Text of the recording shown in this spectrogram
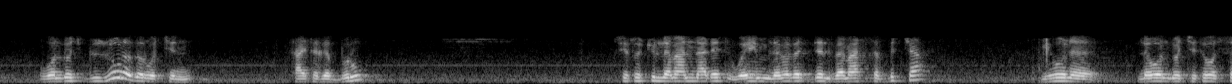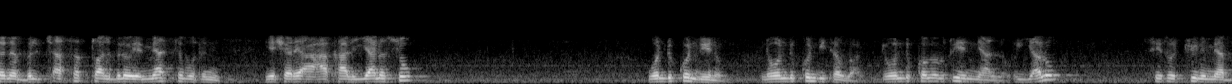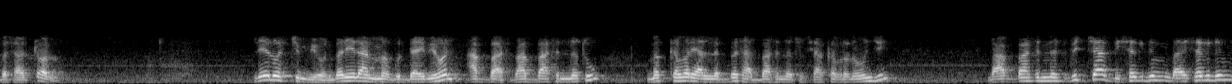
ወንዶች ብዙ ነገሮችን ሳይተገብሩ ሴቶቹን ለማናደድ ወይም ለመበደል በማሰብ ብቻ የሆነ ለወንዶች የተወሰነ ብልጫ ሰጥቷል ብለው የሚያስቡትን የሸሪዓ አካል እያነሱ ወንድ እኮ እንዲህ ነው ለወንድ እኮ እንዲህ ተብሏል የወንድ እኮ መብቱ ይህን ያህል ነው እያሉ ሴቶቹን የሚያበሳጩ አሉ። ሌሎችም ቢሆን በሌላም ጉዳይ ቢሆን አባት በአባትነቱ መከበር ያለበት አባትነቱ ሲያከብር ነው እንጂ በአባትነት ብቻ ቢሰግድም ባይሰግድም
